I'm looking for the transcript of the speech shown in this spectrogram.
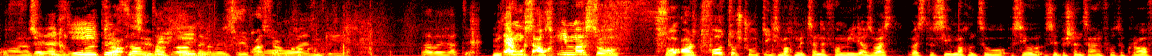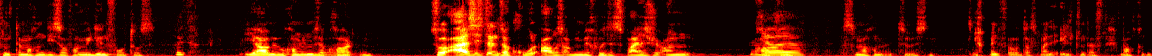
Das, das wenn wird er mich jeden ultra, das wird Sonntag mich jeden, das wird mich raus hatte ich. Und er muss auch immer so, so Art Fotoshootings machen mit seiner Familie. Also weißt, weißt du, sie machen so, sie, sie bestellen seinen Fotografen und dann machen die so Familienfotos. Wirklich? Ja, wir bekommen immer so Karten. So, alles sieht dann so cool aus, aber mich würde es beispielsweise an, Ja, ja. das machen zu müssen. Ich bin froh, dass meine Eltern das nicht machen.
